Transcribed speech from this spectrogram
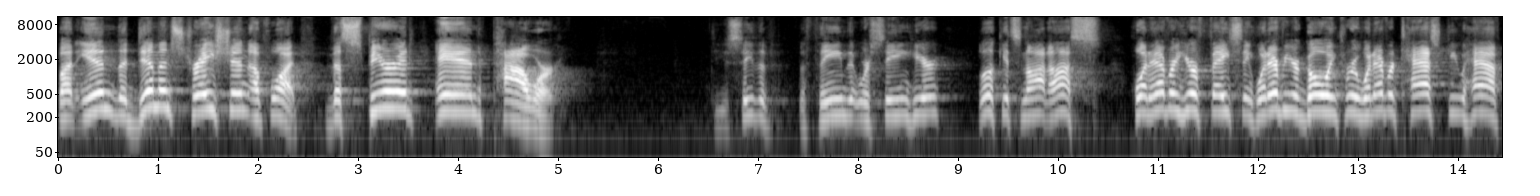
but in the demonstration of what? The Spirit and power. Do you see the, the theme that we're seeing here? Look, it's not us. Whatever you're facing, whatever you're going through, whatever task you have,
